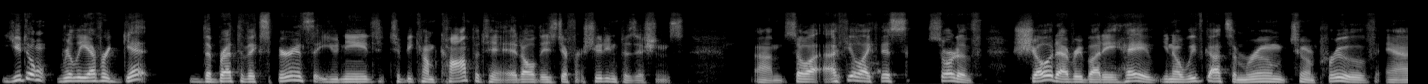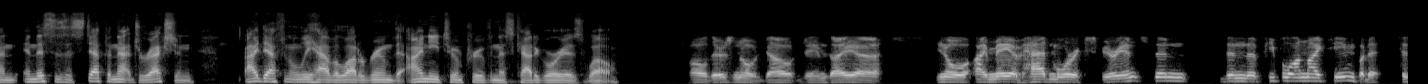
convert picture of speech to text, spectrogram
you don't really ever get the breadth of experience that you need to become competent at all these different shooting positions. Um, so I, I feel like this sort of showed everybody, hey, you know, we've got some room to improve, and and this is a step in that direction. I definitely have a lot of room that I need to improve in this category as well. Oh, there's no doubt, James. I, uh, you know, I may have had more experience than than the people on my team, but to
